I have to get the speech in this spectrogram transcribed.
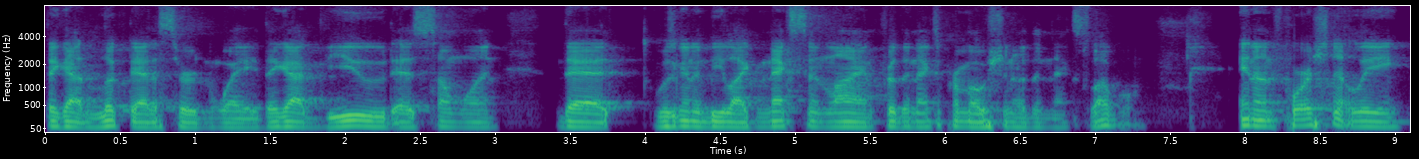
They got looked at a certain way. They got viewed as someone that was going to be like next in line for the next promotion or the next level. And unfortunately,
